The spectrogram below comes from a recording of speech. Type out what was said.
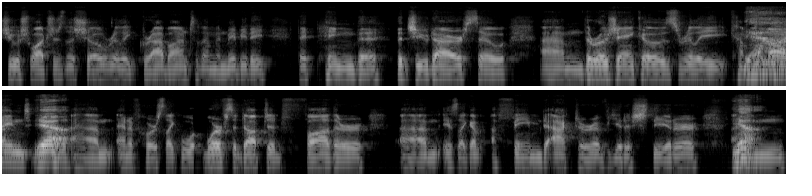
Jewish watchers of the show really grab onto them and maybe they they ping the the Judar. So um, the Rozhenkos really come yeah, to mind. Yeah. Um, and of course, like Worf's adopted father um, is like a, a, famed actor of Yiddish theater. Yeah. Um,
